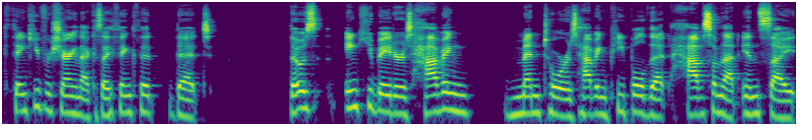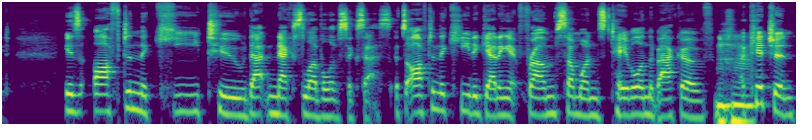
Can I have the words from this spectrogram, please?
thank you for sharing that because I think that that those incubators having mentors, having people that have some of that insight is often the key to that next level of success. It's often the key to getting it from someone's table in the back of mm-hmm. a kitchen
